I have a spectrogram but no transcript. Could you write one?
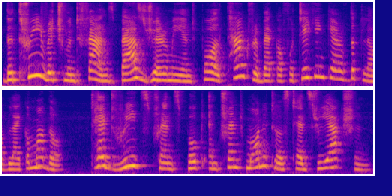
The three Richmond fans, Baz, Jeremy, and Paul, thank Rebecca for taking care of the club like a mother. Ted reads Trent's book and Trent monitors Ted's reaction.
